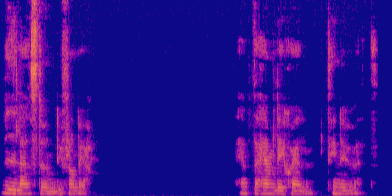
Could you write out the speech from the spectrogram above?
Vila en stund ifrån det. Hämta hem dig själv till nuet.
